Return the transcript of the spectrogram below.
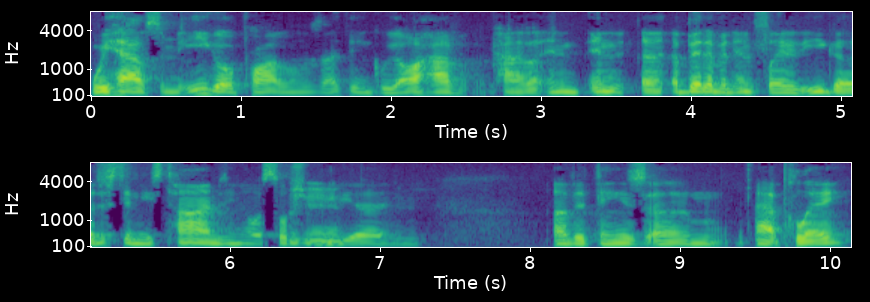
we have some ego problems. I think we all have kind of a, in, in, a, bit of an inflated ego just in these times, you know, with social Mhm. media and other things um, at play.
